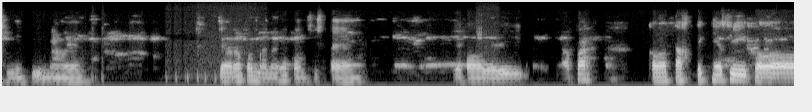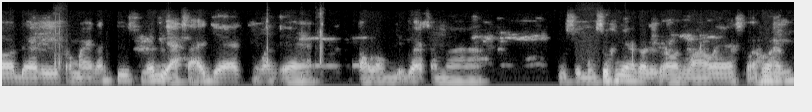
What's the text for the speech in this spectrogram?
semifinal ya. Cara permainannya konsisten. Ya kalau dari apa kalau taktiknya sih kalau dari permainan sih sebenarnya biasa aja cuman ya tolong juga sama musuh-musuhnya kali lawan Wales lawan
